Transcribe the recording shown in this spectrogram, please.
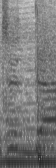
to die.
